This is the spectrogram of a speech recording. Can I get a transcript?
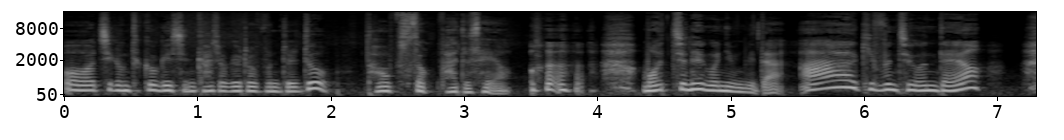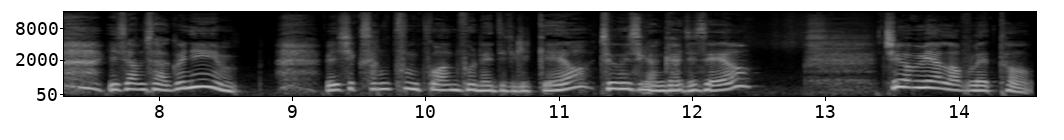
어, 지금 듣고 계신 가족 여러분들도 덥석 받으세요. 멋진 행운입니다. 아, 기분 좋은데요? 2349님, 외식 상품권 보내드릴게요. 좋은 시간 가지세요. 주현미의 러브레터.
